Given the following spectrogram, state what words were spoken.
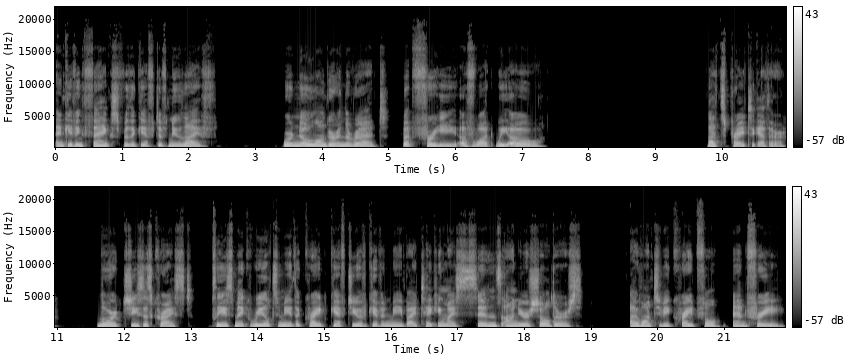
and giving thanks for the gift of new life. We're no longer in the red, but free of what we owe. Let's pray together. Lord Jesus Christ, Please make real to me the great gift you have given me by taking my sins on your shoulders. I want to be grateful and free.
